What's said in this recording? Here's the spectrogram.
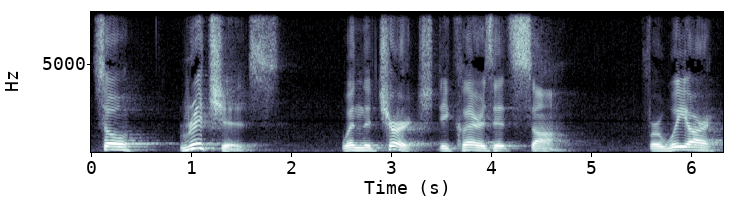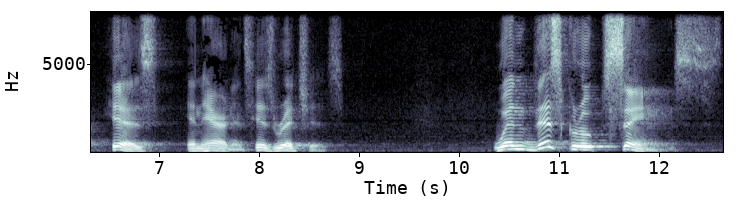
So riches, when the church declares its song, for we are his inheritance, his riches. When this group sings,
